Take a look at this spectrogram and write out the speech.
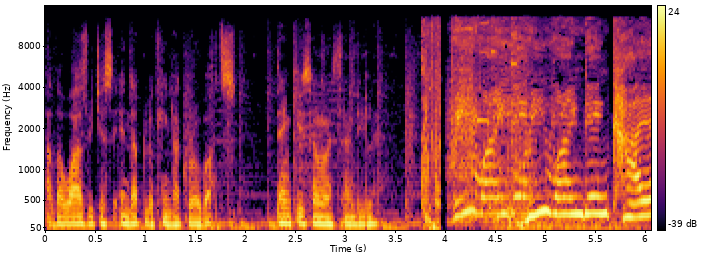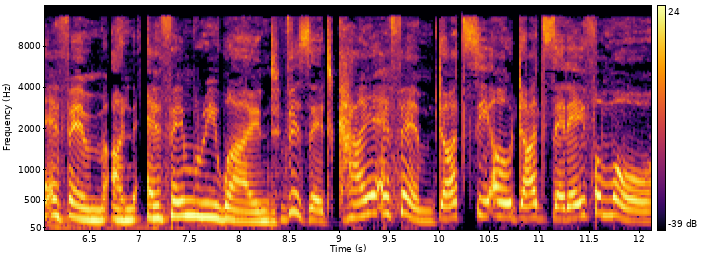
Otherwise, we just end up looking like robots. Thank you so much, Sandile. Rewinding. Rewinding Kaya FM on FM Rewind. Visit kayafm.co.za for more.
